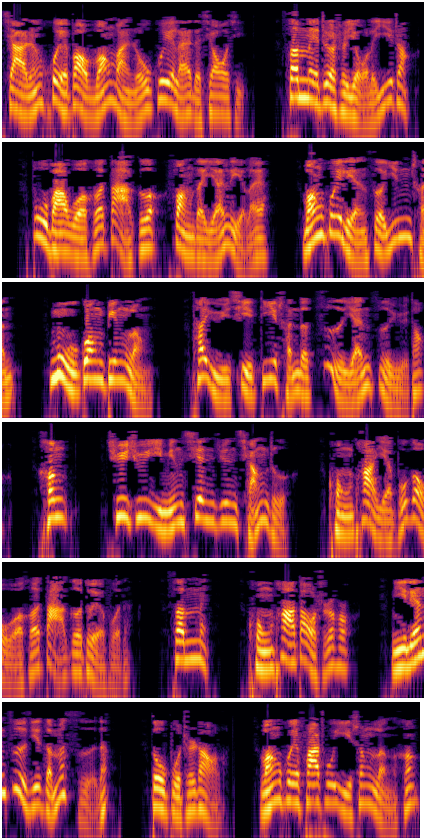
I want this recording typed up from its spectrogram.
下人汇报王婉柔归来的消息。三妹这是有了依仗，不把我和大哥放在眼里了呀？王辉脸色阴沉，目光冰冷，他语气低沉的自言自语道：“哼，区区一名仙君强者。”恐怕也不够我和大哥对付的，三妹，恐怕到时候你连自己怎么死的都不知道了。王辉发出一声冷哼，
